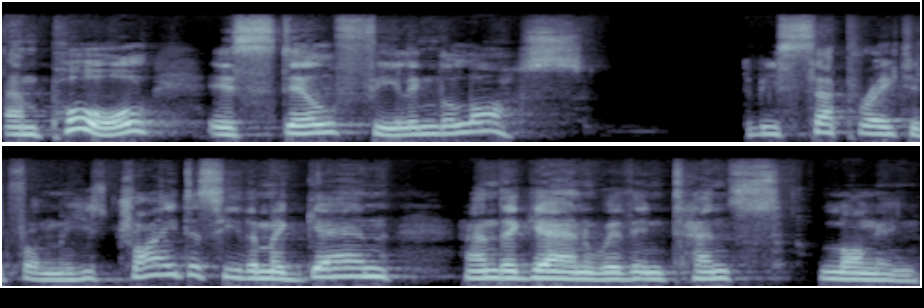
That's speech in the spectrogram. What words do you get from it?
And Paul is still feeling the loss to be separated from them. He's tried to see them again and again with intense longing.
